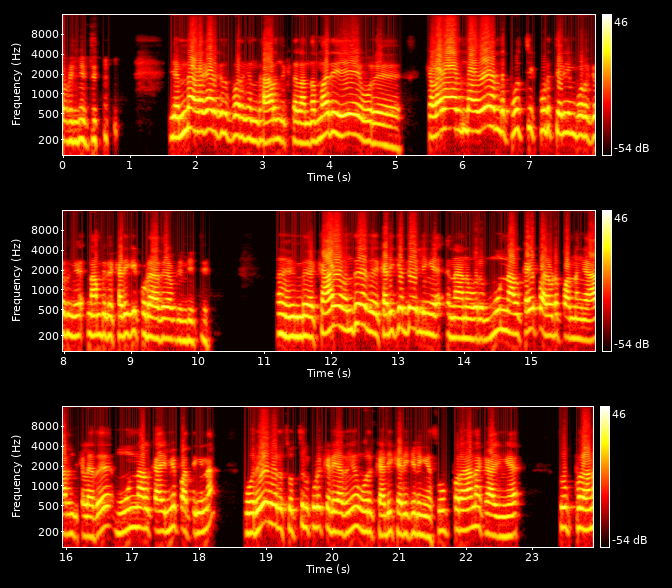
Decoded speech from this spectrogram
அப்படின்ட்டு என்ன அழகாக இருக்குது பாருங்க இந்த ஆரஞ்சு கலர். அந்த மாதிரி ஒரு கலராக இருந்தாவே அந்த பூச்சி கூட தெரியும் போல இருக்குதுங்க. நாம் இதை கடிக்கக்கூடாது அப்படின்ட்டு இந்த காயை வந்து அது கடிக்கிறதே இல்லைங்க. நான் ஒரு மூணு நாலு காய் பரவடை பண்ணேங்க ஆரஞ்சு கலரு. மூணு நாலு காயுமே பார்த்தீங்கன்னா ஒரே ஒரு சொத்தில் கூட கிடையாதுங்க. ஒரு கடி கடிக்கலைங்க. சூப்பரான காய்ங்க. சூப்பரான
